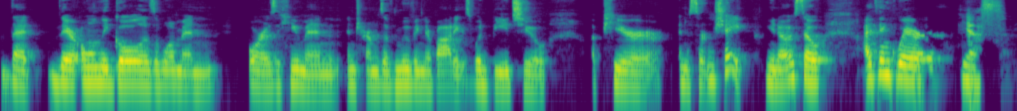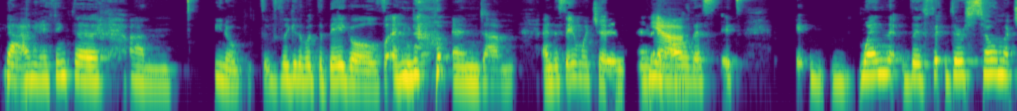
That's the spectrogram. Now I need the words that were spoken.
that their only goal as a woman or as a human in terms of moving their bodies would be to appear in a certain shape you know so i think where Yes. yeah i mean i think the um you know think about the bagels and and um and the sandwiches and, Yeah. and all of this it's it, when this there's so much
